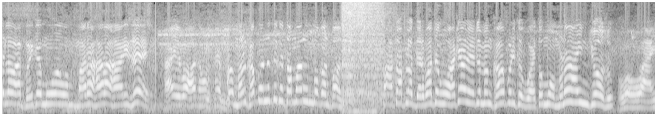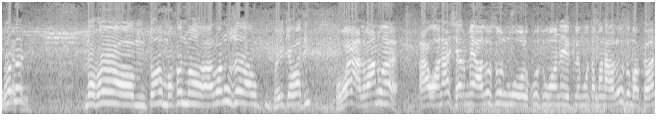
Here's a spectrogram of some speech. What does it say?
એટલે આ ભાઈ કે હું મારા હારા હારી છે. હા એ વાત ઓળખે મને ખબર નથી કે તમારું જ મકાન પાસ. આ તો આપણા દરવાજા વાંચ્યા ને એટલે મને ખબર પડી કે હોય તો હું હમણાં આવીને ગયો છું. બરાબર. ને હવે તો મકાનમાં હાલવાનું છે ભાઈ કહેવાથી? હવે હાલવાનું હે. આ ઓના શર્મે આલું છું હું ઓળખું છું અને એટલે હું તમને આલું છું મકાન.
